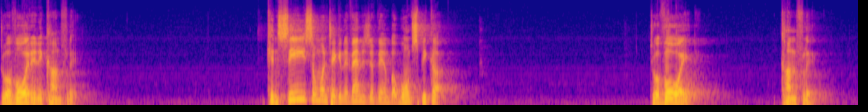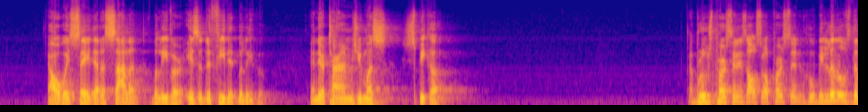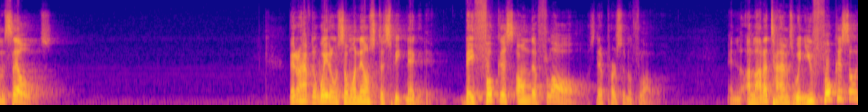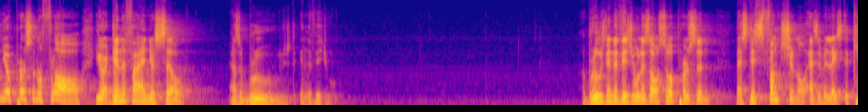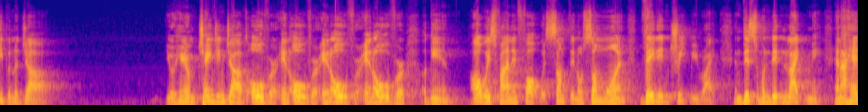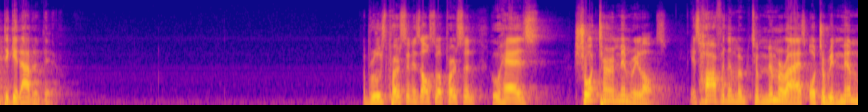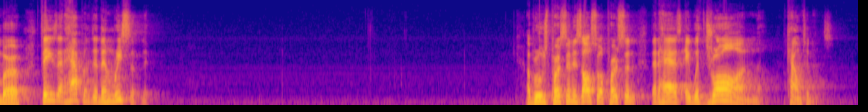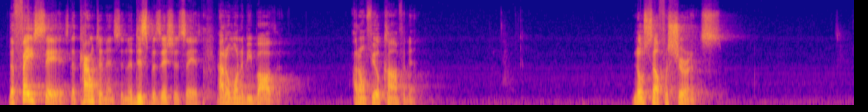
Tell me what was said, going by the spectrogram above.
to avoid any conflict. can see someone taking advantage of them but won't speak up to avoid conflict. I always say that a silent believer is a defeated believer. And there are times you must speak up. A bruised person is also a person who belittles themselves. They don't have to wait on someone else to speak negative. They focus on their flaws, their personal flaws. And a lot of times, when you focus on your personal flaw, you're identifying yourself as a bruised individual. A bruised individual is also a person that's dysfunctional as it relates to keeping a job. You'll hear them changing jobs over and over and over and over again. Always finding fault with something or someone. They didn't treat me right. And this one didn't like me. And I had to get out of there. A bruised person is also a person who has short term memory loss. It's hard for them to memorize or to remember things that happened to them recently. A bruised person is also a person that has a withdrawn countenance. The face says, the countenance and the disposition says, I don't want to be bothered. I don't feel confident. No self assurance.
